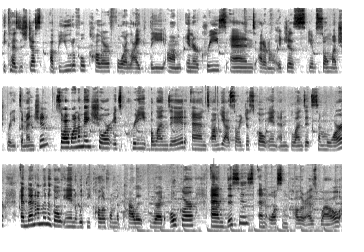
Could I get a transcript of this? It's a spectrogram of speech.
because it's just a beautiful color for like the um, inner crease and I don't know, it just gives so much great dimension. So I want to make sure it's pretty blended and um, yeah, so I just go in and blend it some more. And then I'm going to go in with the color from the palette Red Ochre and this is an awesome color as well.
